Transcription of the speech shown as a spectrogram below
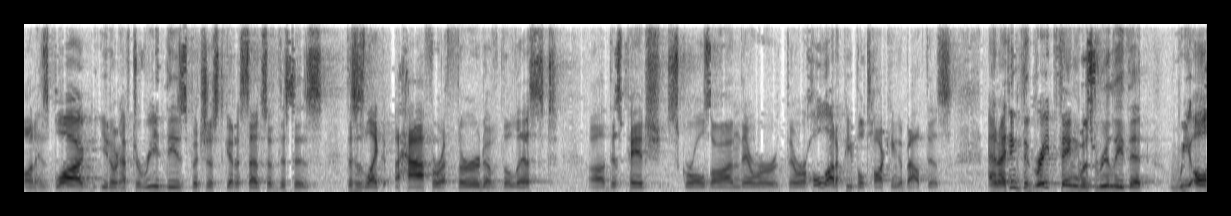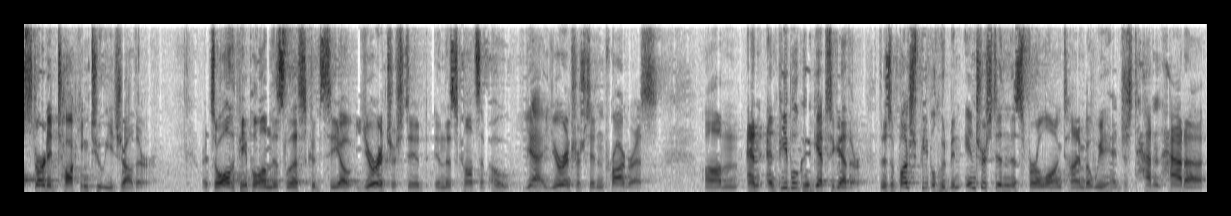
on his blog. You don't have to read these, but just get a sense of this is, this is like a half or a third of the list. Uh, this page scrolls on. There were, there were a whole lot of people talking about this. And I think the great thing was really that we all started talking to each other. Right? So all the people on this list could see, oh, you're interested in this concept. Oh, yeah, you're interested in progress. Um, and, and people could get together. There's a bunch of people who'd been interested in this for a long time, but we had just hadn't had a,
